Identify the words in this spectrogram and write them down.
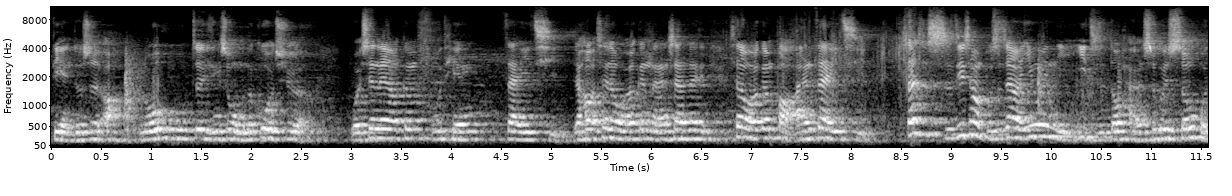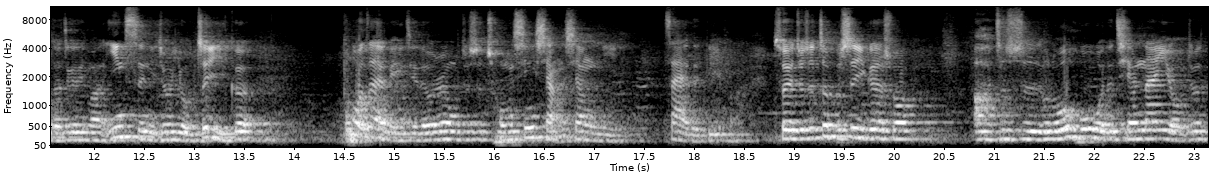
点就是哦，罗湖这已经是我们的过去了。我现在要跟福田在一起，然后现在我要跟南山在，现在我要跟宝安在一起，但是实际上不是这样，因为你一直都还是会生活在这个地方，因此你就有这一个迫在眉睫的任务，就是重新想象你在的地方。所以就是这不是一个说啊，这是罗湖我的前男友就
